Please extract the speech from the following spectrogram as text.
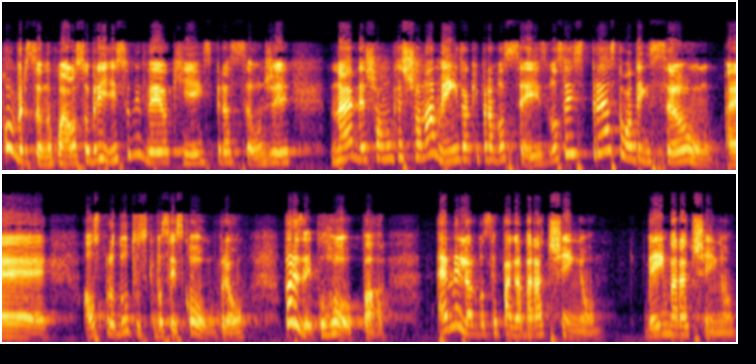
conversando com ela sobre isso, me veio aqui a inspiração de né, deixar um questionamento aqui para vocês. Vocês prestam atenção é, aos produtos que vocês compram? Por exemplo, roupa. É melhor você pagar baratinho, bem baratinho.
